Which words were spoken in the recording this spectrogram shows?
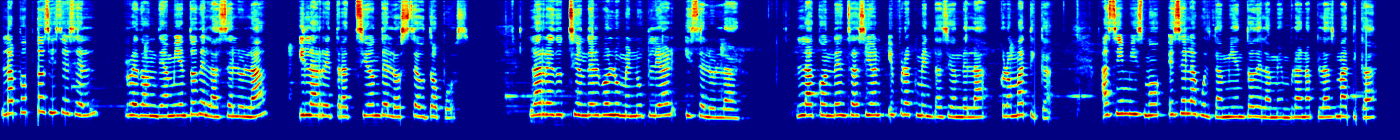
La apoptosis es el redondeamiento de la célula y la retracción de los pseudopos, la reducción del volumen nuclear y celular la condensación y fragmentación de la cromática. Asimismo, es el abultamiento de la membrana plasmática,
